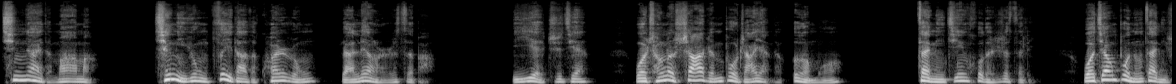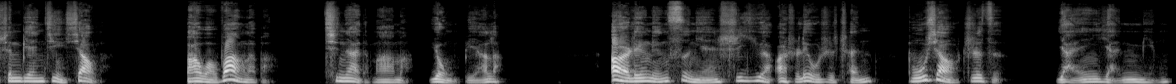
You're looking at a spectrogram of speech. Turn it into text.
亲爱的妈妈，请你用最大的宽容原谅儿子吧。一夜之间，我成了杀人不眨眼的恶魔。在你今后的日子里，我将不能在你身边尽孝了。把我忘了吧，亲爱的妈妈，永别了。”二零零四年十一月二十六日晨，不孝之子严延明。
